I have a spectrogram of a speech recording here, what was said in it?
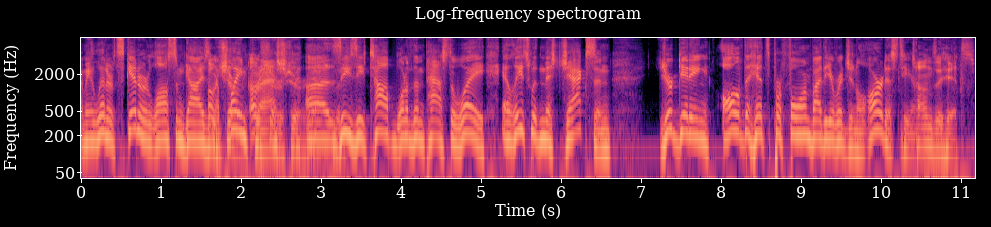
I mean, Lynyrd Skynyrd lost some guys in Oh, a sure. plane Oh, sure, crash. sure, Uh, ZZ Top, one of them passed away. At least with Miss Jackson, you're getting all of the hits performed by the original artist here. Tons of hits.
